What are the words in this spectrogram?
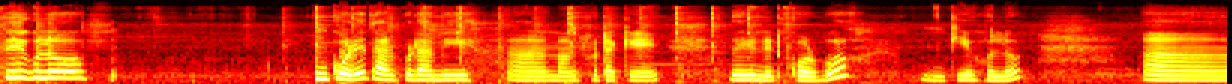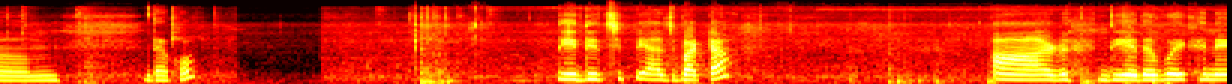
তো এগুলো করে তারপর আমি মাংসটাকে ম্যারিনেট করব। কি হলো? দেখো। দিয়ে দিচ্ছি পেঁয়াজ বাটা। আর দিয়ে দেবো এখানে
